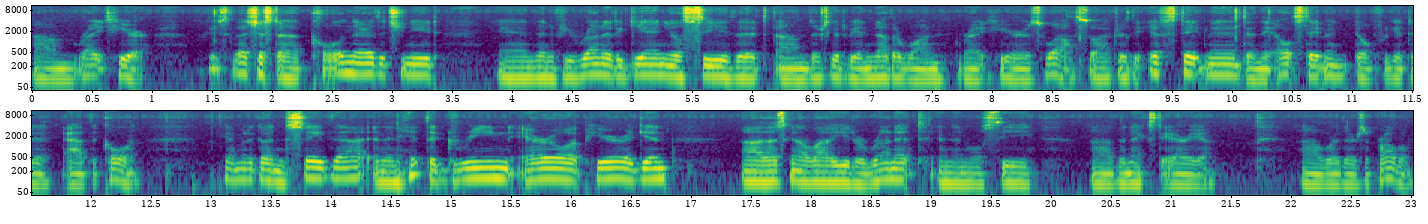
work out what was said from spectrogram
um, right here. Okay, so that's just a colon there that you need, and then if you run it again, you'll see that um, there's going to be another one right here as well. So after the if statement and the else statement, don't forget to add the colon. Okay, I'm going to go ahead and save that and then hit the green arrow up here again. Uh, that's going to allow you to run it and then we'll see uh, the next area uh, where there's a problem.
